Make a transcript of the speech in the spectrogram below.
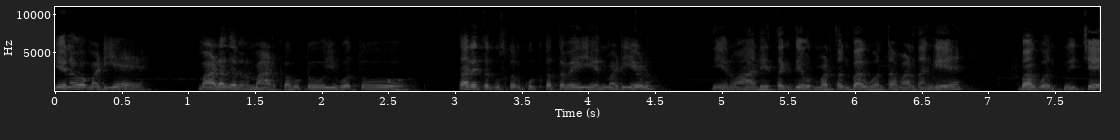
ಏನವ ಮಾಡಿಯೇ? ಮಾಡೋದ್ರ ಮಾಡ್ಕೊಬಿಟ್ಟು ಇವತ್ತು ತಲೆ ತಗಸ್ಕೊಂಡು ಕುತ್ಕೊತವೆ. ಏನು ಮಾಡಿ ಹೇಳು? ಏನೋ ಆನೆ ತನಕ ದೇವ್ರು ಮಾಡ್ದಂಗೆ ಭಗವಂತ ಮಾಡ್ದಂಗೆ? ಭಗವಂತ ನೀಚೆ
